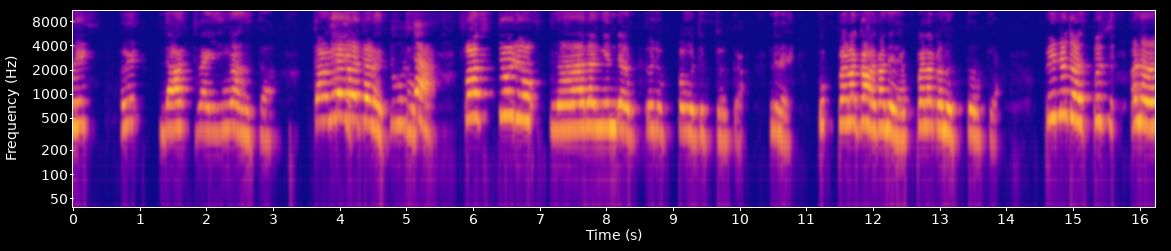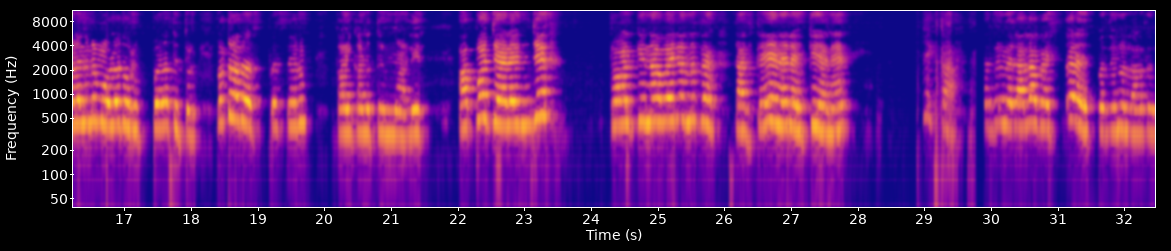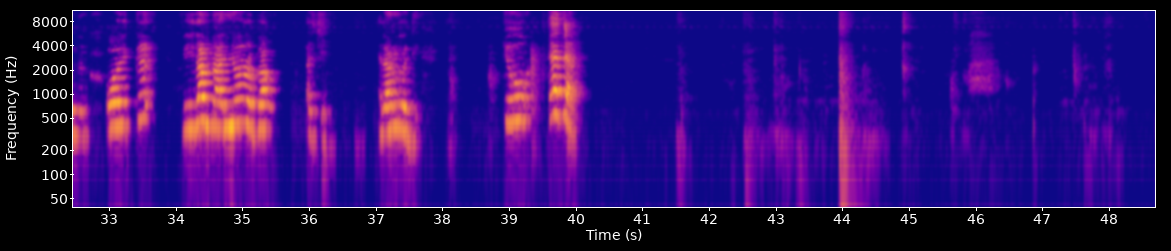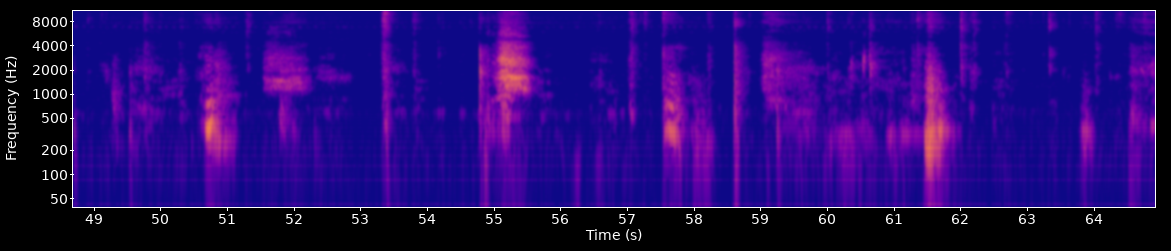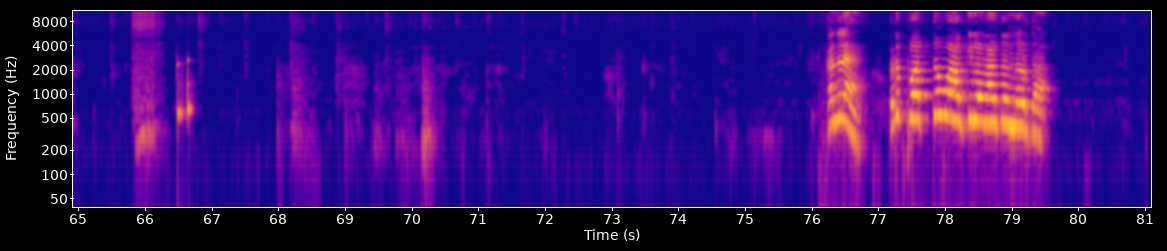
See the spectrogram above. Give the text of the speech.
ഓളി training ആണ് first ഒരു നാരങ്ങിന്റെ അടുത്തൊരു ഉപ്പ് അങ്ങോട്ട് ഇട്ടെടുക്കുക. ഇല്ലേ ഉപ്പളൊക്കെ ആകാനില്ലേ ഉപ്പളൊക്കെ ഒന്ന് പിന്നെ ആ നാരങ്ങിന്റെ മുകളിൽ ഒരു ഉപ്പിള കാണിക്കാണ്ട് തിന്നാൽ. അപ്പൊ ചലഞ്ച് തോൽക്കുന്നവരൊന്ന് വീതം അഞ്ഞൂറ് രൂപ. അയച്ചു എല്ലാം റെഡി அதுல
